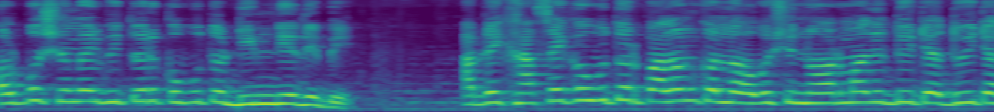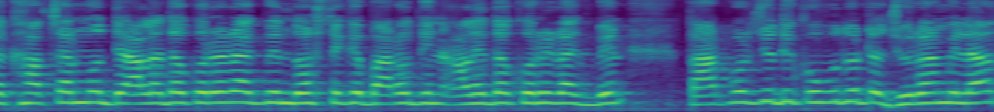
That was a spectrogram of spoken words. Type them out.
অল্প সময়ের ভিতরে কবুতর ডিম দিয়ে দেবে। আপনি খাঁচায় কবুতর পালন করলে অবশ্যই নর্মালি দুইটা দুইটা খাঁচার মধ্যে আলাদা করে রাখবেন, দশ থেকে বারো দিন আলাদা করে রাখবেন। তারপর যদি কবুতরটা জোড়া মিলান,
